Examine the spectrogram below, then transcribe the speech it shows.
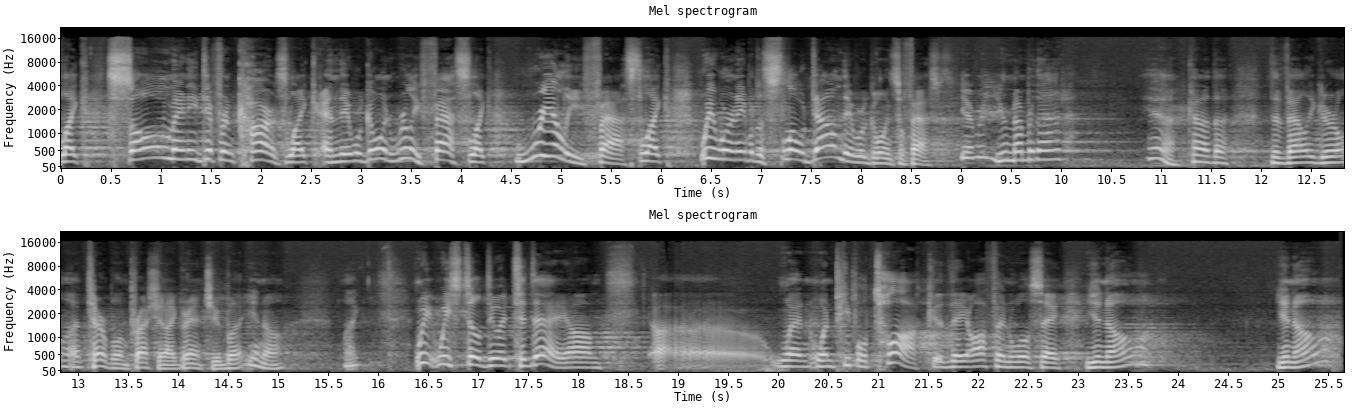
like so many different cars, like, and they were going really fast, like, really fast. Like, we weren't able to slow down, they were going so fast. You, ever, you remember that? Yeah, kind of the, the Valley Girl. A terrible impression, I grant you, but you know, like, we, we still do it today. Um, uh, when, when people talk, they often will say, you know, you know,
